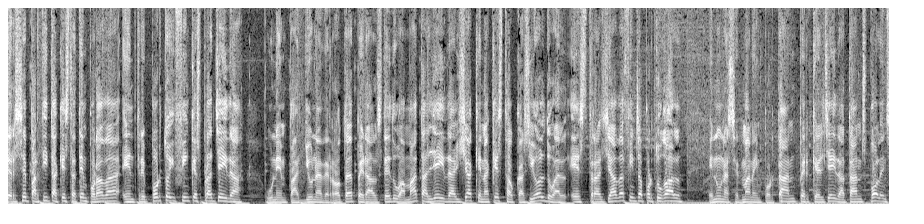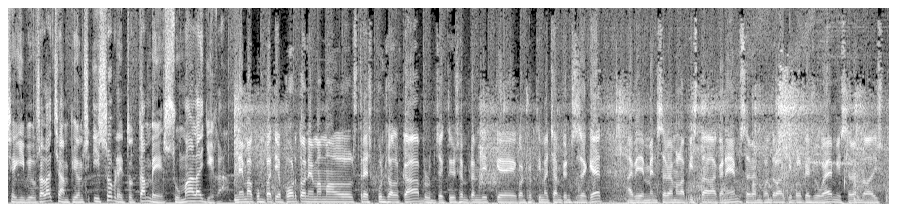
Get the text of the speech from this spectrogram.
Tercer partit aquesta temporada entre Porto i Finques Prat Lleida. Un empat i una derrota per als d'Edu Amat a Lleida, ja que en aquesta ocasió el duel es trasllada fins a Portugal. En una setmana important perquè els lleidatans volen seguir vius a la Champions i sobretot també sumar a la Lliga. Anem a competir a Porto, anem amb els 3 punts al cap. L'objectiu sempre hem dit que quan sortim a Champions és aquest. Evidentment sabem a la pista que anem, sabem contra l'equip al que juguem i sabem de la,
